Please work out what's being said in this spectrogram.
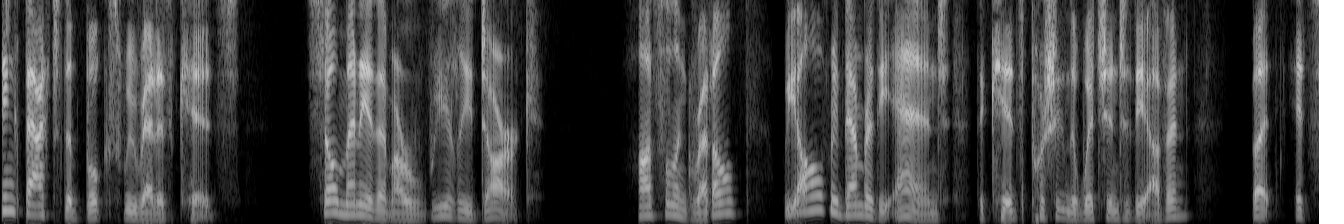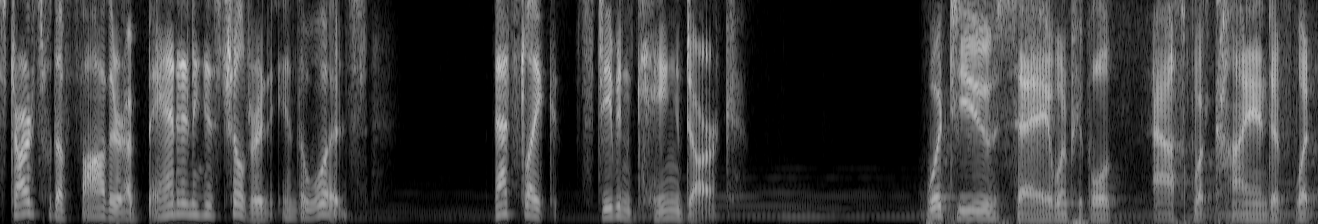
Think back to the books we read as kids. So many of them are really dark. Hansel and Gretel, we all remember the end, the kids pushing the witch into the oven, but it starts with a father abandoning his children in the woods. That's like Stephen King dark. What do you say when people ask what kind of, what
